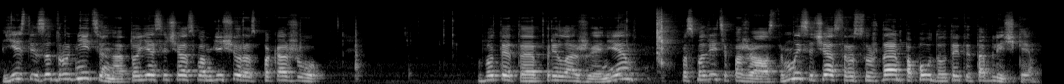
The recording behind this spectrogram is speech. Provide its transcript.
Если затруднительно, то я сейчас вам еще раз покажу вот это приложение. Посмотрите, пожалуйста. Мы сейчас рассуждаем по поводу вот этой таблички.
